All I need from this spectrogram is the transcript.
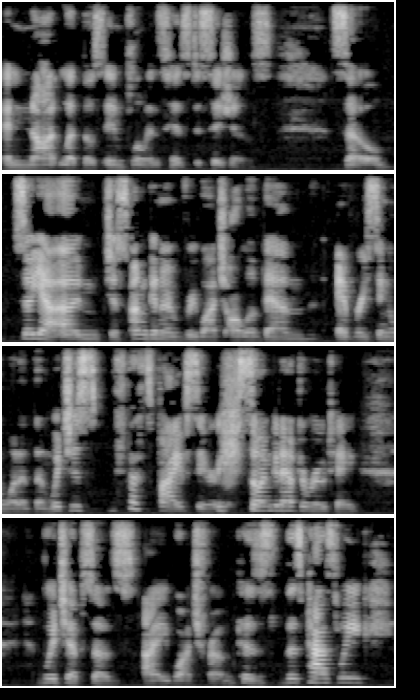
and not let those influence his decisions so so yeah i'm just i'm gonna rewatch all of them every single one of them which is that's five series so i'm gonna have to rotate which episodes i watch from because this past week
